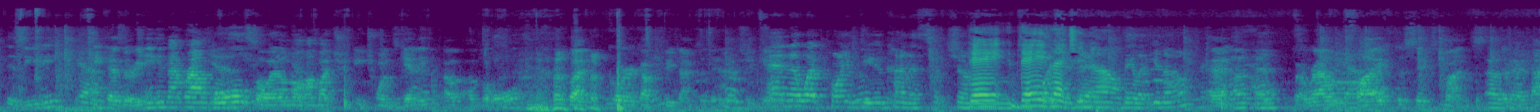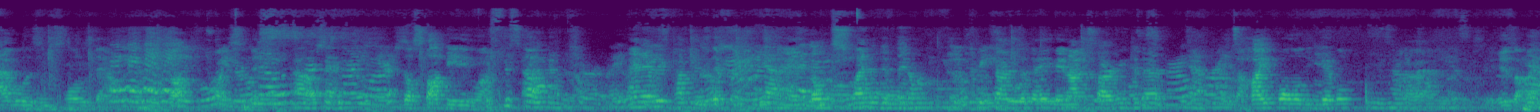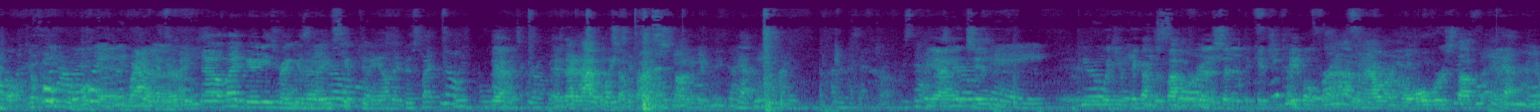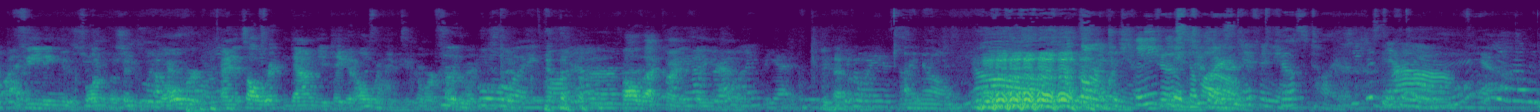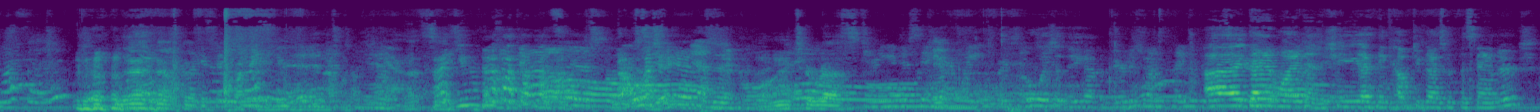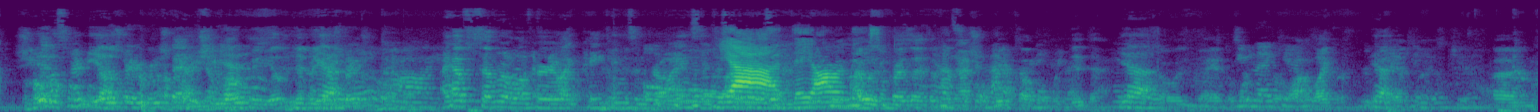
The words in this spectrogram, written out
is eating Yeah. because they're eating in that round Yeah. bowl, so I don't know how much each one's getting of, of the whole. But quarter cup three times a day, that's what you get. And at what point do you kind of switch them? They- they let you know. They let you know? At Okay. around five to six months, the Okay. metabolism slows down and they stop twice a day. Oh, okay. They'll stop eating lunch. Oh, okay. And every puppy is different. Yeah. And don't sweat it if they don't eat three times a day. They're not starving to death. Yeah. It's a high quality kibble. Um, it is a high quality. And, uh, No, my beardies regularly skip the meal. They're just like, no. yeah, and that happens sometimes. It's not a big deal. Yeah. Yeah, it's in. When you pick up the puppy, we're gonna sit at the kitchen table for half an hour and go over stuff. And feeding is one of the things we go over, and it's all written down. And You take it home with you. You can refer to it. All that kind of thing. you know. I know. Oh, Going to sleep, Just little tired. bird. Just tired. No. That's it. I need to rest. Who was it that you got the beardies from? Uh, Diane Wyman, she, I think, helped you guys with the standard. She did. Illustrator, The yeah. illustrator reached. She wrote the, il- did the Yeah. illustration. I have several of her, like, paintings and drawings. They're Yeah, they are amazing. I was amazing. president of the National Greek Club when we did that. Yeah. So I had to Do you work like with her a him? lot. I like her. Yeah. Um,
